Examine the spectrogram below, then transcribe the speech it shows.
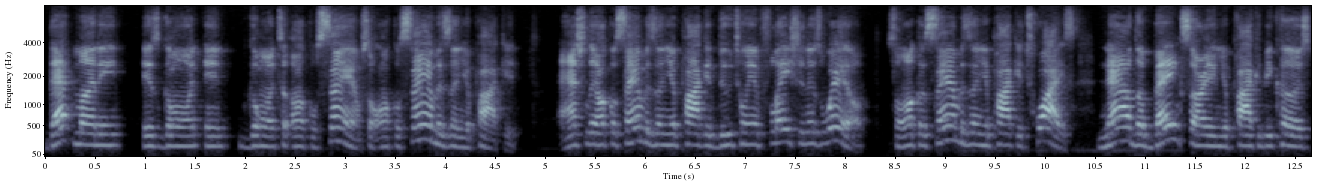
that money is going in going to Uncle Sam. So Uncle Sam is in your pocket. Actually, Uncle Sam is in your pocket due to inflation as well. So Uncle Sam is in your pocket twice. Now the banks are in your pocket because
